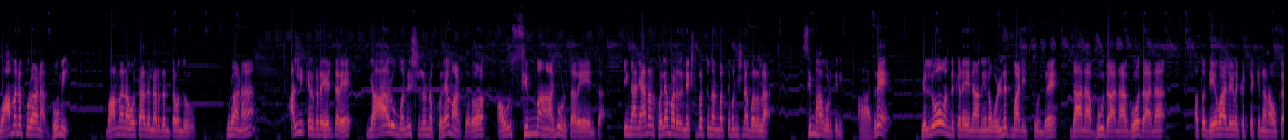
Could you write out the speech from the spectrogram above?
ವಾಮನ ಪುರಾಣ ಭೂಮಿ. ವಾಮನ ಅವತಾರದಲ್ಲಿ ನಡೆದಂಥ ಒಂದು ಪುರಾಣ, ಅಲ್ಲಿ ಕೆಲವು ಕಡೆ ಹೇಳ್ತಾರೆ, ಯಾರು ಮನುಷ್ಯರನ್ನು ಕೊಲೆ ಮಾಡ್ತಾರೋ ಅವರು ಸಿಂಹ ಆಗಿ ಉಡ್ತಾರೆ ಅಂತ. ಈಗ ನಾನು ಯಾರು ಕೊಲೆ ಮಾಡಿದ್ರೆ ನೆಕ್ಸ್ಟ್ ಬರ್ತು ನಾನು ಮತ್ತೆ ಮನುಷ್ಯನಾಗಿ ಬರಲ್ಲ, ಸಿಂಹ ಉಡ್ತೀನಿ ಆದರೆ ಎಲ್ಲೋ ಒಂದು ಕಡೆ ನಾನು ಏನೋ ಒಳ್ಳೇದು ಮಾಡಿತ್ತು ಅಂದರೆ ದಾನ, ಭೂದಾನ, ಗೋದಾನ ಅಥವಾ ದೇವಾಲಯಗಳ ಕಟ್ಟಕ್ಕೆ ನಾನು ಅವಕಾ,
